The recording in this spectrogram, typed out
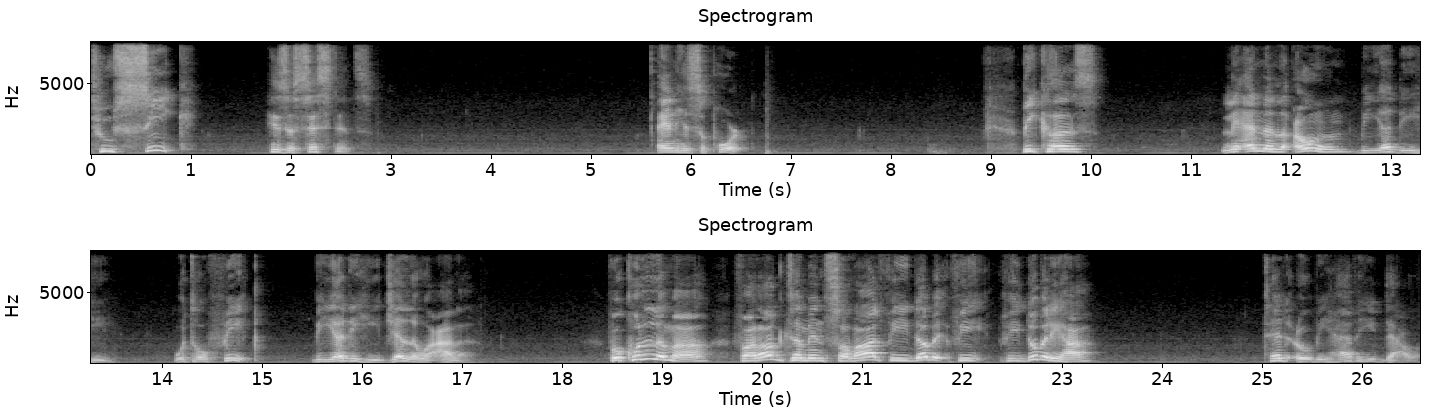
to seek His assistance and His support. Because لأن العون بيده وتوفيق بيده جل وعلا فكلما فرغت من صلاة في دب في في دبرها تدعو بهذه الدعوة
